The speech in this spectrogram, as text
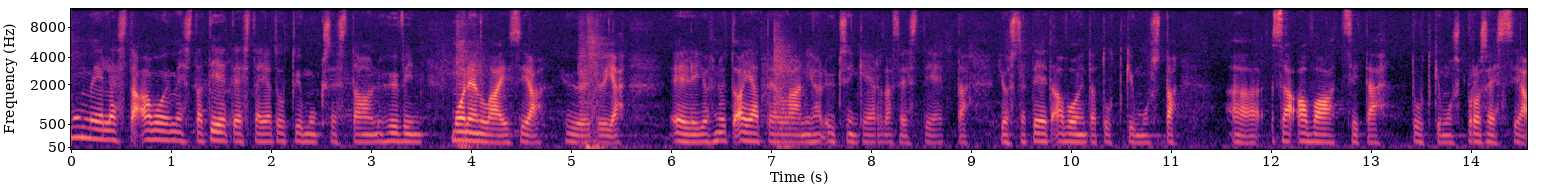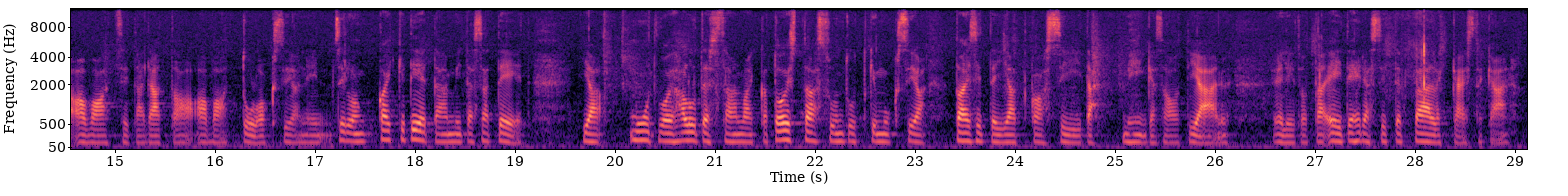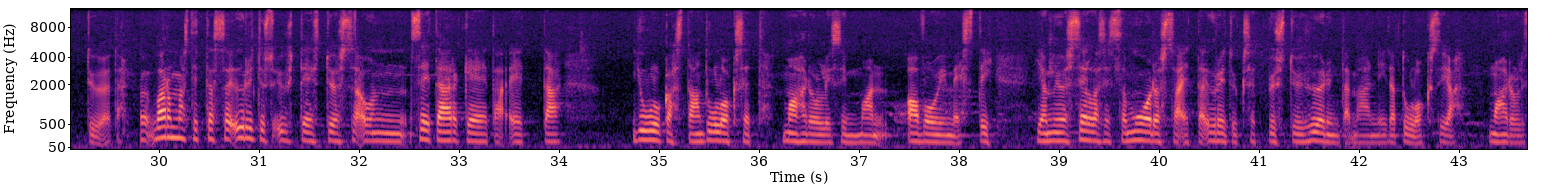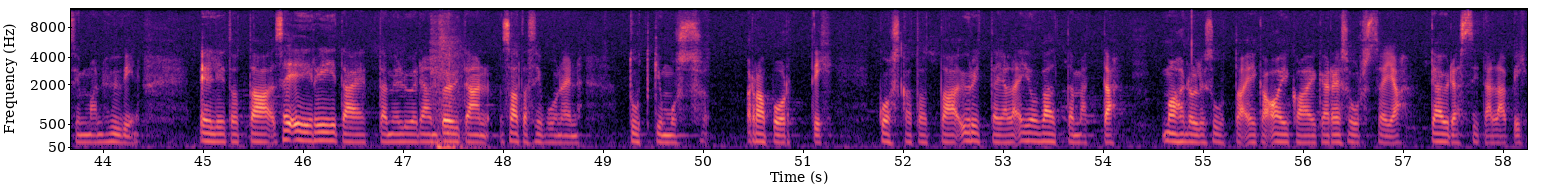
Mun mielestä avoimesta tieteestä ja tutkimuksesta on hyvin monenlaisia hyötyjä. Eli jos nyt ajatellaan ihan yksinkertaisesti, että jos sä teet avointa tutkimusta, ää, sä avaat sitä tutkimusprosessia, avaat sitä dataa, avaat tuloksia, niin silloin kaikki tietää, mitä sä teet. Ja muut voi halutessaan vaikka toistaa sun tutkimuksia tai sitten jatkaa siitä, mihinkä sä oot jäänyt. Eli tota, ei tehdä sitten päällekkäistäkään työtä. Varmasti tässä yritysyhteistyössä on se tärkeää, että julkaistaan tulokset mahdollisimman avoimesti ja myös sellaisessa muodossa, että yritykset pystyy hyödyntämään niitä tuloksia mahdollisimman hyvin. Eli tota, se ei riitä, että me lyödään pöytään satasivuinen tutkimusraportti, koska tota, yrittäjällä ei ole välttämättä mahdollisuutta eikä aikaa eikä resursseja käydä sitä läpi.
